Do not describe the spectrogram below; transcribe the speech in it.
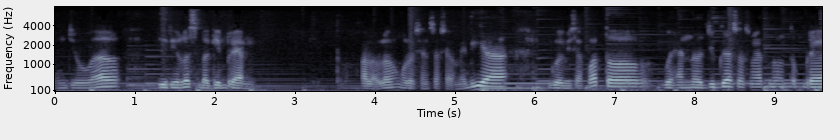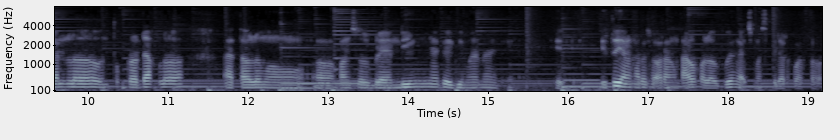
menjual diri lo sebagai brand gitu. kalau lo ngurusin sosial media gue bisa foto gue handle juga sosmed lo untuk brand lo untuk produk lo atau lo mau uh, brandingnya kayak gimana itu yang harus orang tahu kalau gue nggak cuma sekedar foto.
